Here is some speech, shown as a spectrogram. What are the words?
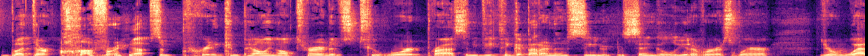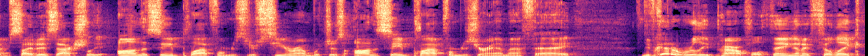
but they're offering up some pretty compelling alternatives to WordPress. And if you think about it in a single universe where your website is actually on the same platform as your CRM, which is on the same platform as your MFA, you've got a really powerful thing. And I feel like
